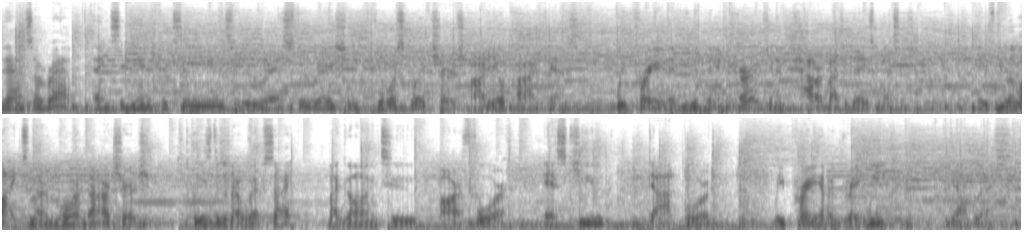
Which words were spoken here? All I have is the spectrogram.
That's a wrap. Thanks again for tuning in to the Restoration Foursquare Church audio podcast. We pray that you have been encouraged and empowered by today's message. If you would like to learn more about our church, please visit our website by going to r4sq.org. We pray you have a great week. God bless.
